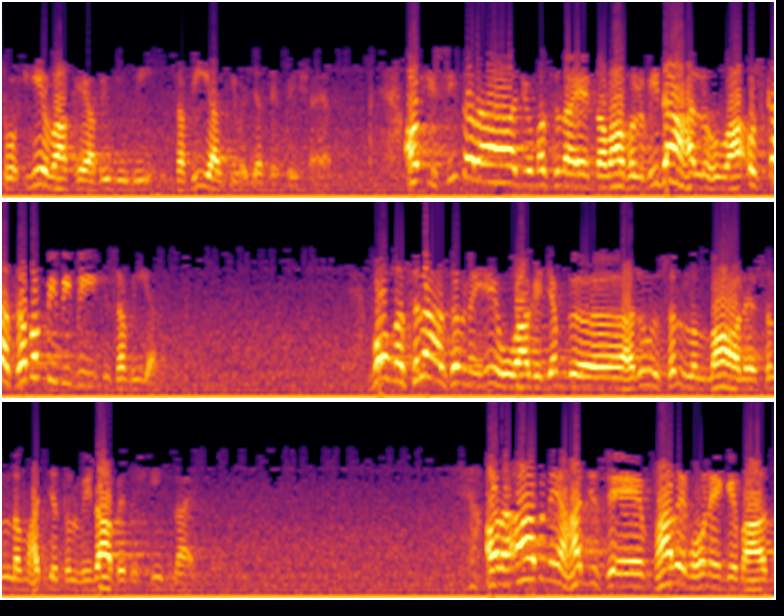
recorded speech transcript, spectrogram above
تو یہ واقعہ ابھی بھی, بھی صفیہ کی وجہ سے پیش آیا۔ اور اسی طرح جو مسئلہ ہے طواف الوداع حل ہوا، اس کا سبب بھی بی بی صفیہ۔ وہ مسئلہ اصل میں یہ ہوا کہ جب حضور صلی اللہ علیہ وسلم حجت الوداع پہ تشریف لائے، اور آپ نے حج سے فارغ ہونے کے بعد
